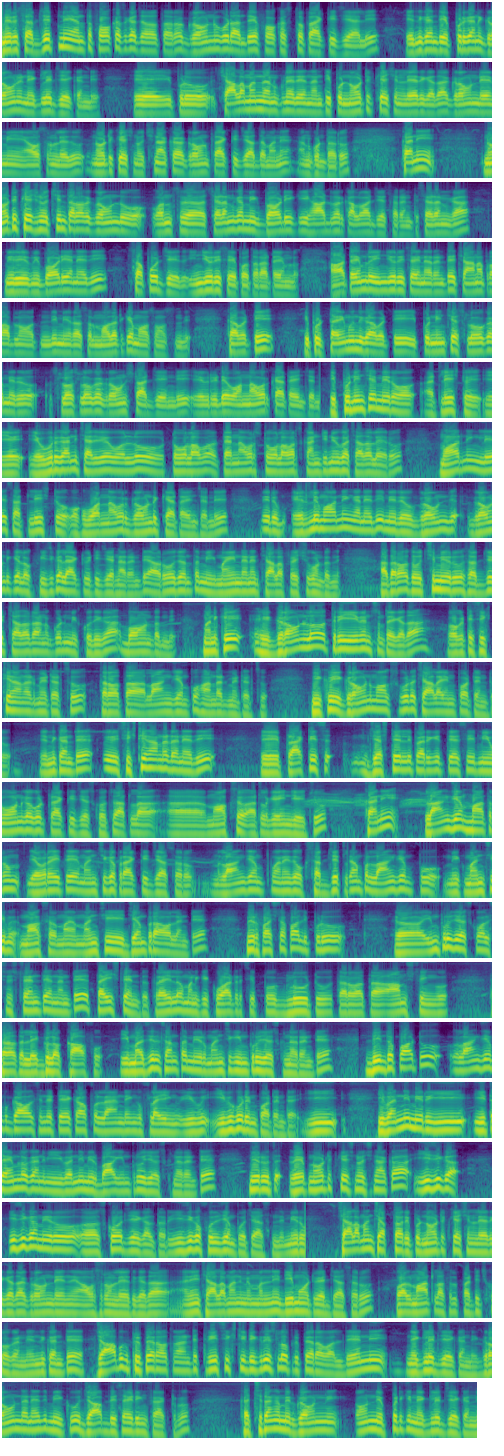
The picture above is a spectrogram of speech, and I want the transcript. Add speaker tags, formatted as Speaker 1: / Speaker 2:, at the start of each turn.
Speaker 1: మీరు సబ్జెక్ట్ని ఎంత ఫోకస్గా చదువుతారో గ్రౌండ్ కూడా అంతే ఫోకస్తో ప్రాక్టీస్ చేయాలి. ఎందుకంటే ఎప్పుడు కానీ గ్రౌండ్ నెగ్లెక్ట్ చేయకండి. ఇప్పుడు చాలామంది అనుకునేది ఏంటంటే ఇప్పుడు నోటిఫికేషన్ లేదు కదా గ్రౌండ్ ఏమీ అవసరం లేదు నోటిఫికేషన్ వచ్చినాక గ్రౌండ్ ప్రాక్టీస్ చేద్దామని అనుకుంటారు. కానీ నోటిఫికేషన్ వచ్చిన తర్వాత గ్రౌండ్ వన్స్ సడన్గా మీ బాడీకి హార్డ్ వర్క్ అలవాటు చేశారంటే సడన్గా మీరు మీ బాడీ అనేది సపోర్ట్ చేయదు ఇంజురీస్ అయిపోతారు ఆ టైంలో. ఆ టైంలో ఇంజురీస్ అయినారంటే చాలా ప్రాబ్లం అవుతుంది మీరు అసలు మొదటికే మోసం వస్తుంది. కాబట్టి ఇప్పుడు టైం ఉంది కాబట్టి ఇప్పటి నుంచే స్లోగా మీరు స్లో స్లోగా గ్రౌండ్ స్టార్ట్ చేయండి. ఎవ్రీడే వన్ అవర్ కేటాయించండి. ఇప్పటి నుంచే మీరు అట్లీస్ట్ ఎవరు కానీ చదివే వాళ్ళు twelve hour ten hours twelve hours కంటిన్యూగా చదవలేరు. మార్నింగ్ లేస్ అట్లీస్ట్ ఒక వన్ అవర్ గ్రౌండ్ కేటాయించండి. మీరు ఎర్లీ మార్నింగ్ అనేది మీరు గ్రౌండ్ గ్రౌండ్కి వెళ్ళి ఒక ఫిజికల్ యాక్టివిటీ చేసినారంటే ఆ రోజంతా మీ మైండ్ అనేది చాలా ఫ్రెష్గా ఉంటుంది. ఆ తర్వాత వచ్చి మీరు సబ్జెక్ట్ చదవడానికి కూడా మీకు కొద్దిగా బాగుంటుంది. మనకి గ్రౌండ్లో త్రీ ఈవెంట్స్ ఉంటాయి కదా. ఒకటి సిక్స్టీన్ హండ్రెడ్ మీటర్స్ తర్వాత లాంగ్ జంప్ హండ్రెడ్ మీటర్స్ మీకు ఈ గ్రౌండ్ మార్క్స్ కూడా చాలా ఇంపార్టెంట్ ఎందుకంటే సిక్స్టీన్ హండ్రెడ్ అనేది ఈ ప్రాక్టీస్ జస్ట్ వెళ్ళి పరిగెత్తేసి మీ ఓన్గా కూడా ప్రాక్టీస్ చేసుకోవచ్చు. అట్లా మార్క్స్ అట్లా గెయిన్ చేయొచ్చు. కానీ లాంగ్ జంప్ మాత్రం ఎవరైతే మంచిగా ప్రాక్టీస్ చేస్తారో లాంగ్ జంప్ అనేది ఒక సబ్జెక్ట్ ఎగ్జాంపుల్ లాంగ్ జంప్ మీకు మంచి మార్క్స్ మంచి జంప్ రావాలంటే మీరు ఫస్ట్ ఆఫ్ ఆల్ ఇప్పుడు ఇంప్రూవ్ చేసుకోవాల్సిన స్ట్రెంత్ ఏంటంటే థై స్ట్రెంత్ థ్రైలో మనకి క్వార్టర్సిప్ గ్లూటు తర్వాత ఆమ్ స్ట్రింగు తర్వాత లెగ్లో కాఫ్ ఈ మజిల్స్ అంతా మీరు మంచిగా ఇంప్రూవ్ చేసుకున్నారంటే దీంతో పాటు లాంగ్ జంప్ కావాల్సిందే టేక్ ఆఫ్ ల్యాండింగ్ ఫ్లయింగ్ ఇవి ఇవి కూడా ఇంపార్టెంట్ ఈ ఇవన్నీ మీరు ఈ ఈ టైంలో కానీ ఇవన్నీ మీరు బాగా ఇంప్రూవ్ చేసుకున్నారంటే మీరు రేపు నోటిఫికేషన్ వచ్చినాక ఈజీగా ఈజీగా మీరు స్కోర్ చేయగలుగుతారు. ఈజీగా ఫుల్ జంప్ వచ్చేస్తుంది. మీరు చాలామంది చెప్తారు ఇప్పుడు నోటిఫికేషన్ లేదు కదా గ్రౌండ్ ఏం అవసరం లేదు కదా అని చాలామంది మిమ్మల్ని డిమోటివేట్ చేస్తారు. వాళ్ళ మాటలు అసలు పట్టించుకోకండి. ఎందుకంటే జాబ్కి ప్రిపేర్ అవుతున్నారంటే త్రీ సిక్స్టీ డిగ్రీస్లో ప్రిపేర్ అవ్వాలి. దేన్ని నెగ్లెక్ట్ చేయకండి. గ్రౌండ్ అనేది మీకు జాబ్ డిసైడింగ్ ఫ్యాక్టరు. ఖచ్చితంగా మీరు గ్రౌండ్ని గ్రౌండ్ని ఎప్పటికీ నెగ్లెక్ట్ చేయకండి.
